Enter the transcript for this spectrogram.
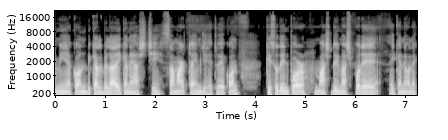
আমি এখন বিকালবেলা এখানে আসছি সামার টাইম যেহেতু এখন। কিছুদিন পর, মাস, দুই মাস পরে এখানে অনেক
